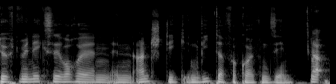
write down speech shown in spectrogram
dürften wir nächste Woche einen, einen Anstieg in Vita-Verkäufen sehen. Ja.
